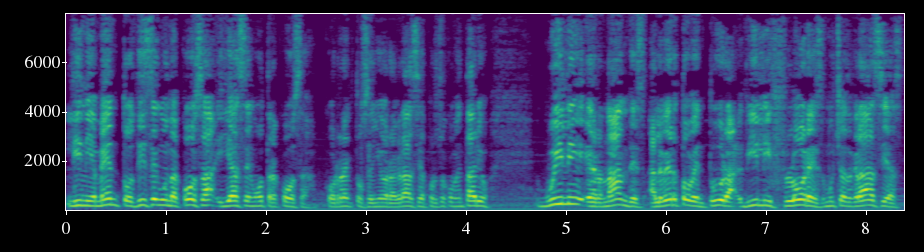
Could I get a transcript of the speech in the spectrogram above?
lineamientos, dicen una cosa y hacen otra cosa. Correcto, señora. Gracias por su comentario. Willy Hernández, Alberto Ventura, Billy Flores, muchas gracias.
